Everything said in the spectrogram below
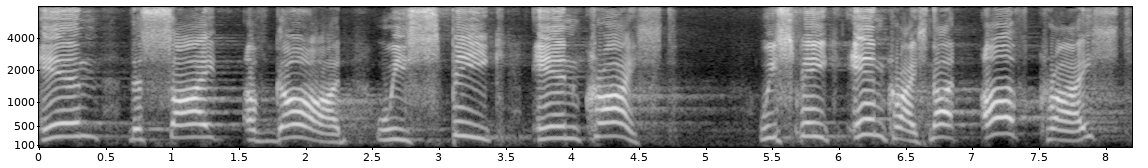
in the sight of God. We speak in Christ. We speak in Christ, not of Christ.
